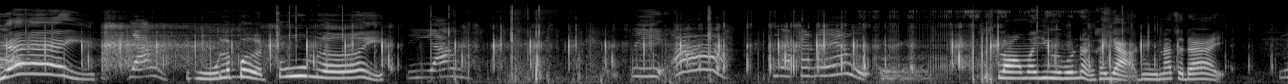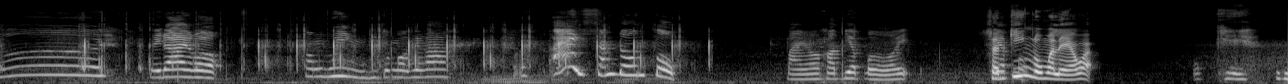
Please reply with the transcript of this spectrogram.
เย้ ยังโอ้โหระเบิดตู้มเลยเสียงสีอ้าเกือบไปแล้วลองมายืนบนถังขยะดูน่าจะได้เลยไม่ได้หรอก ต้องวิ่งอยู่ตรงเวลาไอ้ยฉันโดนตบไปแล้วครับเรียบร้อยฉันกิ้งลงมาแล้วอะ โอเคโอ้โห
